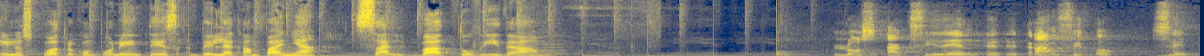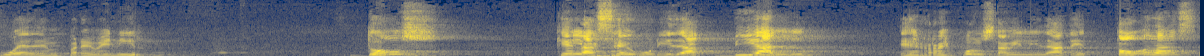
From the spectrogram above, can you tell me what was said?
en los cuatro componentes de la campaña Salva tu vida. Los accidentes de tránsito se pueden prevenir. Dos, que la seguridad vial es responsabilidad de todas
